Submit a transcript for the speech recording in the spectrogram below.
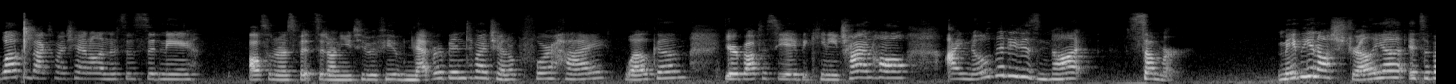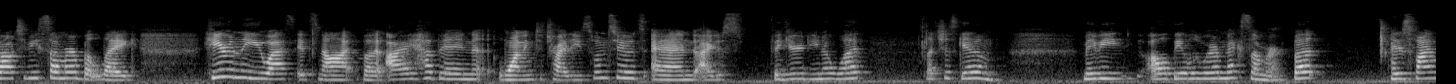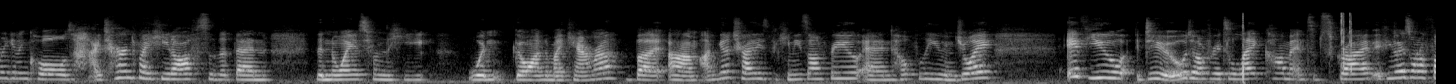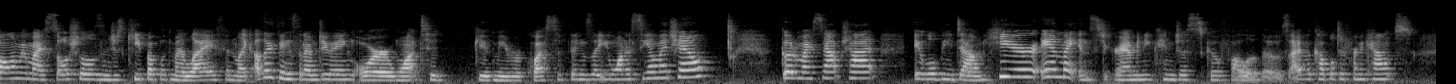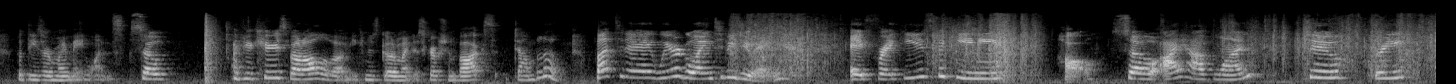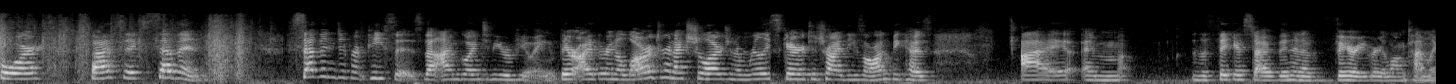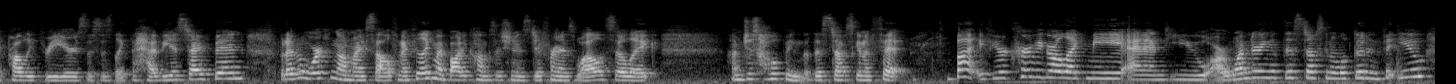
Welcome back to my channel and this is Sydney, also known as FitSid on YouTube. If you've never been to my channel before, hi, welcome. You're about to see a bikini try on haul. I know that it is not summer. Maybe in Australia it's about to be summer, but like here in the US it's not, but I have been wanting to try these swimsuits and I just figured, you know what, let's just get them. Maybe I'll be able to wear them next summer, but it is finally getting cold. I turned my heat off so that then the noise from the heat wouldn't go onto my camera. But um, I'm going to try these bikinis on for you and hopefully you enjoy. If you do, don't forget to like, comment, and subscribe. If you guys want to follow me on my socials and just keep up with my life and like other things that I'm doing or want to give me requests of things that you want to see on my channel, go to my Snapchat. It will be down here and my Instagram and you can just go follow those. I have a couple different accounts but these are my main ones. So if you're curious about all of them, you can just go to my description box down below. But today we are going to be doing a Frankies bikini haul. So I have one, two, three, four, five, six, seven seven different pieces that I'm going to be reviewing. They're either in a large or an extra large and I'm really scared to try these on because I am the thickest I've been in a very, very long time, like probably three years. This is like the heaviest I've been, but I've been working on myself and I feel like my body composition is different as well. So like, I'm just hoping that this stuff's gonna fit. But if you're a curvy girl like me and you are wondering if this stuff's gonna look good and fit you,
